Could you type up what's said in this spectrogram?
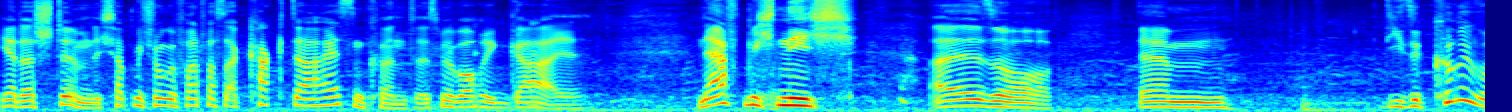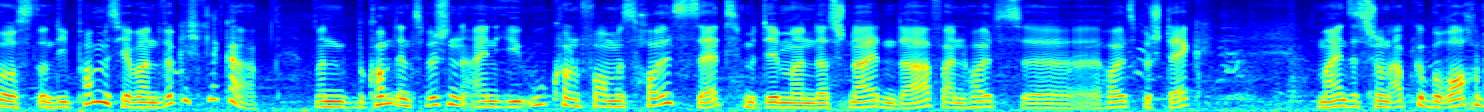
Ja, das stimmt. Ich habe mich schon gefragt, was Akak da heißen könnte. Ist mir aber auch egal. Nervt mich nicht. Also, ähm, diese Currywurst und die Pommes hier waren wirklich lecker. Man bekommt inzwischen ein EU-konformes Holzset, mit dem man das schneiden darf, ein Holz, äh, Holzbesteck. Meins ist schon abgebrochen.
